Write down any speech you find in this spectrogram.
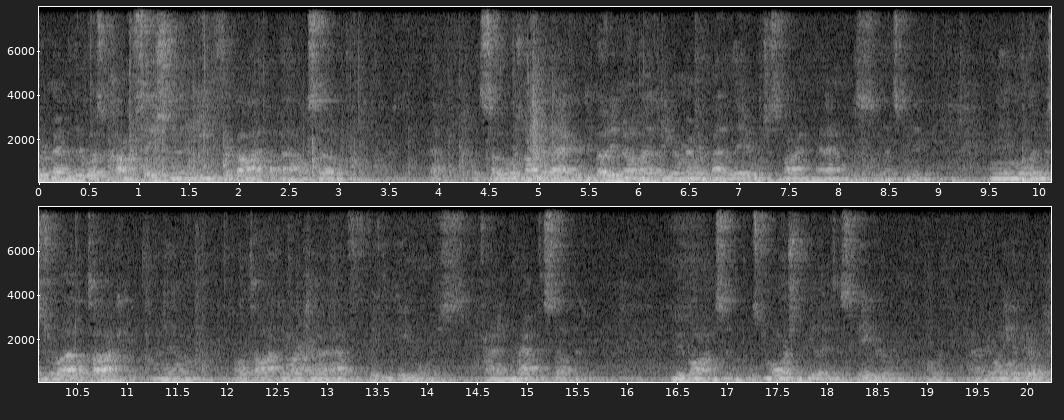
remembered there was a conversation that he forgot about, so. that- So it was not inaccurate, Bill didn't know about it, but he remembered about it later, which is fine, that happens, so that's good. And then we'll let Mr. Lidle talk, and then I'll talk, and we're not gonna have fifty people, we're just trying to wrap this up and move on. So, Mr. Morrison, would you like to speak, or however you want to handle it?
